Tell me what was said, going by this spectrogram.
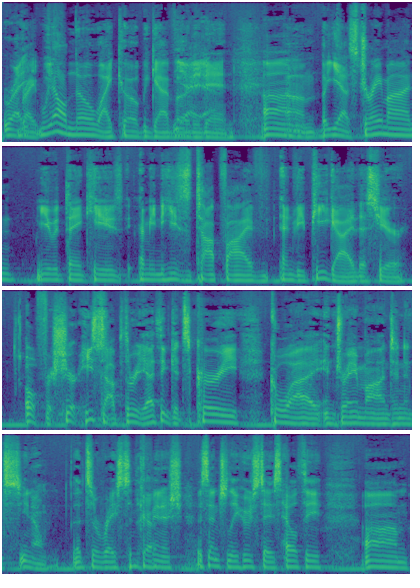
right. right we all know why kobe got voted yeah. in Um, um, but yes Draymond you would think he's i mean he's a top five mvp guy this year Oh, for sure. He's top three. I think it's Curry, Kawhi, and Draymond, and it's you know it's a race to the finish. Essentially, who stays healthy. Um,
